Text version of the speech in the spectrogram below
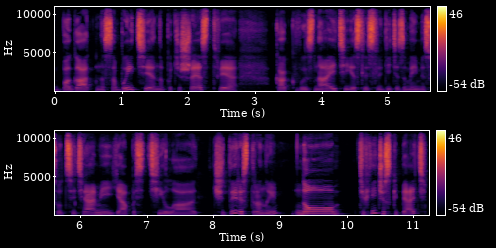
богат на события, на путешествия. Как вы знаете, если следите за моими соцсетями, я посетила четыре страны, но технически пять.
